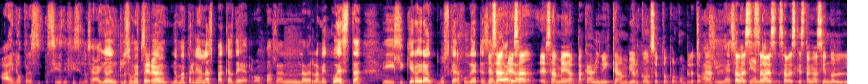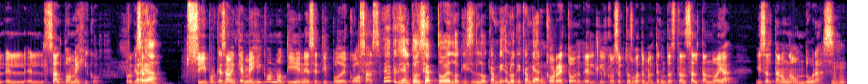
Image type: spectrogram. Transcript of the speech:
Ay, no, pero sí es difícil. O sea, yo incluso me en- Yo me he perdido en las pacas de ropa. O sea, la verdad me cuesta. Y si quiero ir a buscar juguetes Esa, guarda, esa, esa megapaca vino y cambió el concepto por completo acá. Ah, sí, ya es ¿Sabes, sabes, sabes que están haciendo el, el- el salto a México? Porque para allá. Sí, porque saben que México no tiene ese tipo de cosas. Eh, pues, el concepto es lo que, lo, cambi- lo que cambiaron. Correcto, el, el concepto es guatemalteco, entonces están saltando allá y saltaron a Honduras. Ujú.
